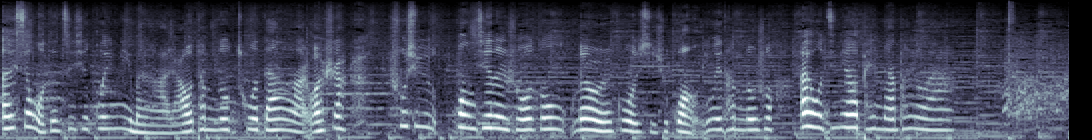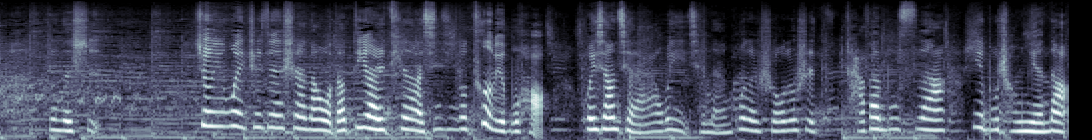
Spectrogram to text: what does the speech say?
哎，像我的这些闺蜜们啊，然后她们都脱单了，完事儿出去逛街的时候都没有人跟我一起去逛，因为她们都说，哎，我今天要陪男朋友啊。真的是，就因为这件事呢，我到第二天啊，心情都特别不好。回想起来啊，我以前难过的时候都是茶饭不思啊，夜不成眠的。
